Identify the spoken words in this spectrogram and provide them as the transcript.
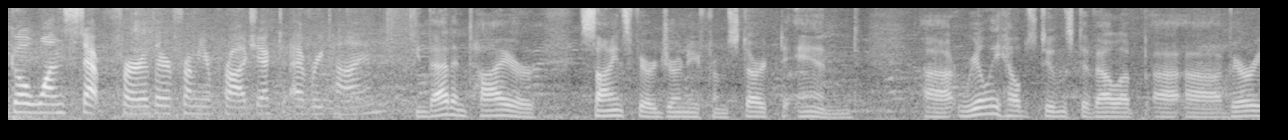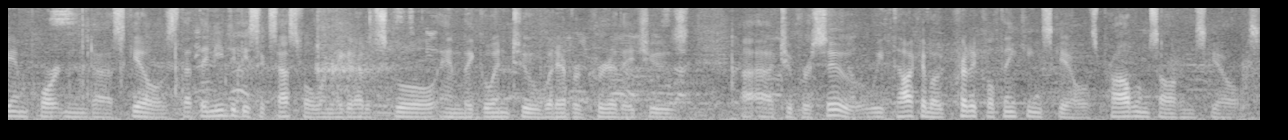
go one step further from your project every time. That entire science fair journey from start to end uh, really helps students develop uh, uh, very important uh, skills that they need to be successful when they get out of school and they go into whatever career they choose uh, uh, to pursue. We talk about critical thinking skills, problem solving skills,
